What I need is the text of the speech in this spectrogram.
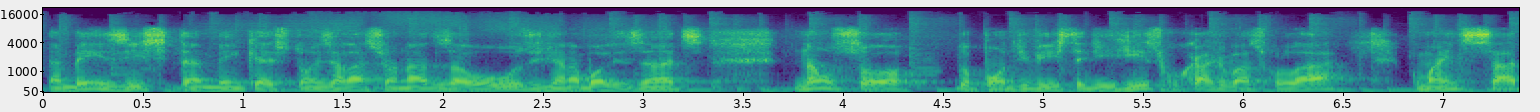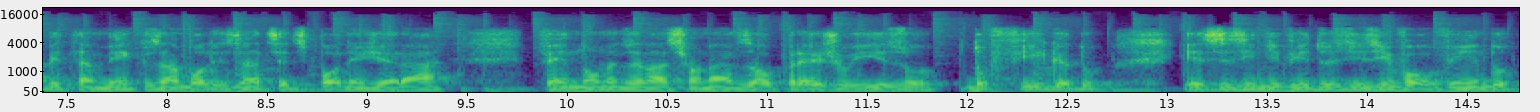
Também existe também questões relacionadas ao uso de anabolizantes, não só do ponto de vista de risco cardiovascular, como a gente sabe também que os anabolizantes eles podem gerar fenômenos relacionados ao prejuízo do fígado, esses indivíduos desenvolvendo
